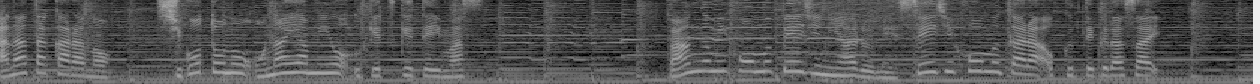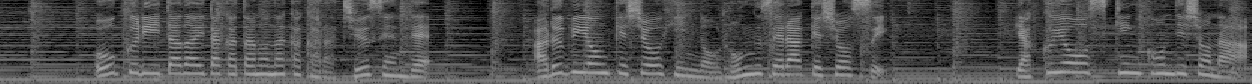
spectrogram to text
あなたからの仕事のお悩みを受け付けています。番組ホームページにあるメッセージフォームから送ってください。お送りいただいた方の中から抽選でアルビオン化粧品のロングセラー化粧水薬用スキンコンディショナ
